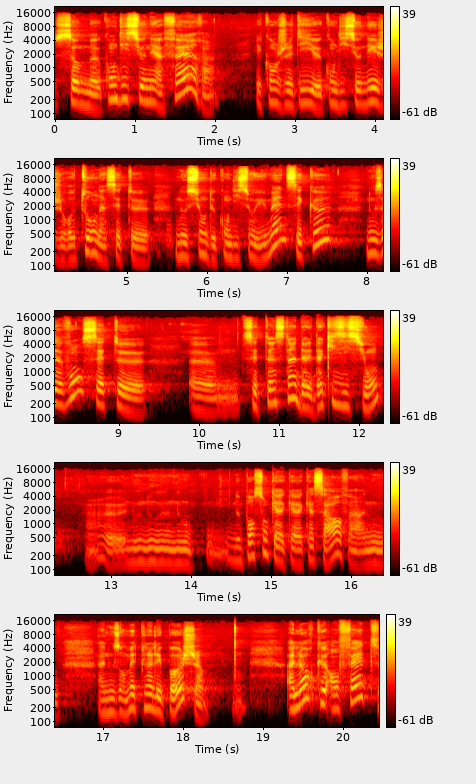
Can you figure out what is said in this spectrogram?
sommes conditionnés à faire, et quand je dis euh, conditionné, je retourne à cette euh, notion de condition humaine, c'est que nous avons euh, cet instinct d'acquisition. Hein, nous, ne pensons qu'à ça, enfin, à nous, en mettre plein les poches. Alors qu'en en fait,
